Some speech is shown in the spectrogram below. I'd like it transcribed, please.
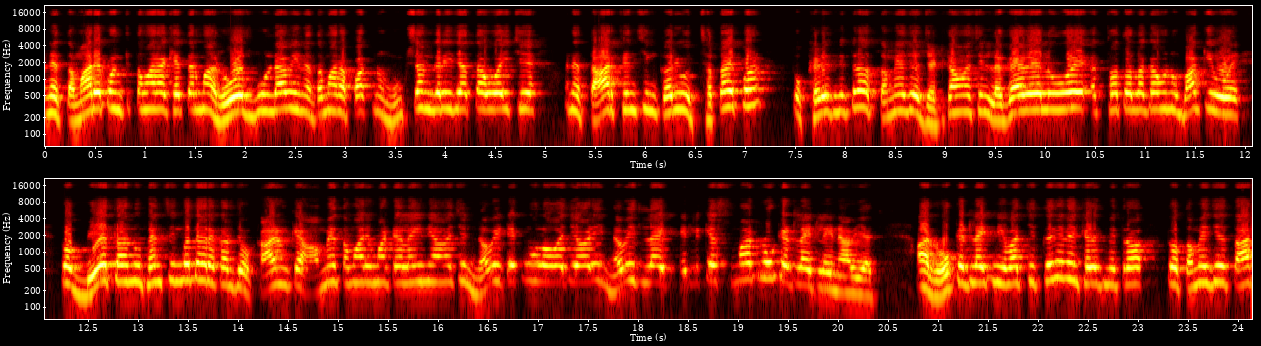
અને તમારે પણ તમારા ખેતરમાં રોજ ભૂંડ આવીને તમારા પાકનું નુકસાન કરી જતા હોય છે અને તાર ફેન્સિંગ કર્યું છતાંય પણ, તો ખેડૂત મિત્ર, તમે જો ઝટકા મશીન લગાવેલું હોય અથવા તો લગાવવાનું બાકી હોય, તો બે તારનું ફેન્સિંગ વધારે કરજો. કારણ કે અમે તમારી માટે લઈને આવ્યા છીએ નવી ટેકનોલોજી વાળી, નવી જ લાઇટ એટલે કે સ્માર્ટ રોકેટ લાઇટ લઈને આવ્યા છે આ રોકેટ લાઇટની વાતચીત કરીએ ને ખેડૂત મિત્રો તો તમે જે તાર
